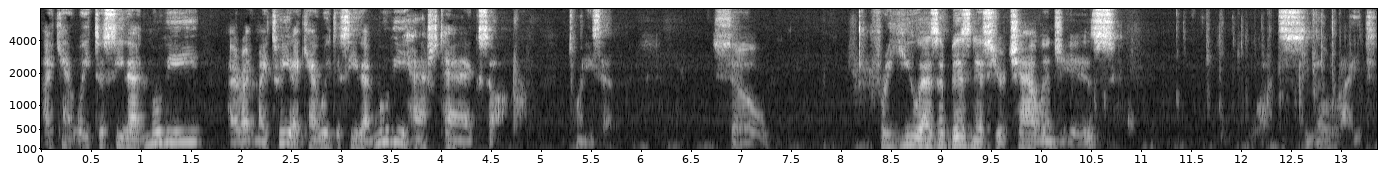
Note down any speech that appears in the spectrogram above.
I can't wait to see that movie. I write my tweet, I can't wait to see that movie, hashtag Saw 27. So, for you as a business, your challenge is what's the right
